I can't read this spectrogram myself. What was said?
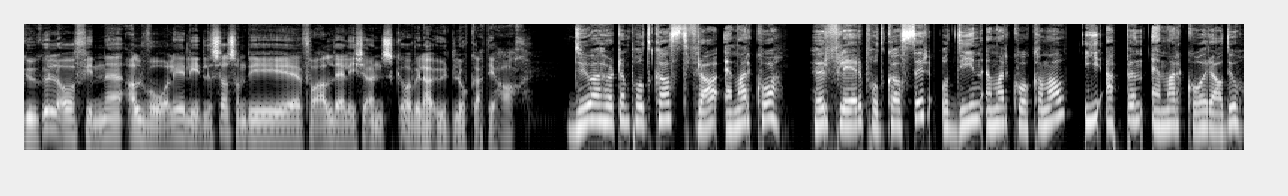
Google og finner alvorlige lidelser som de for all del ikke ønsker og vil ha utelukket at de har. Du har hørt en podkast fra NRK. Hør flere podkaster og din NRK-kanal i appen NRK Radio.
